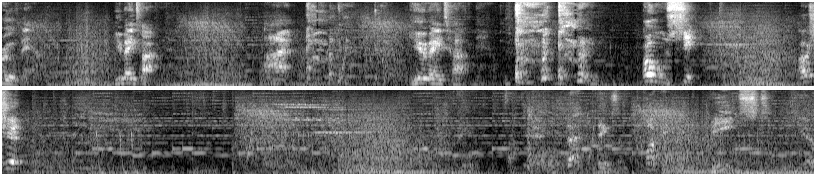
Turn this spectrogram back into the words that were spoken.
Groove now. You may talk now. I. You may talk now. oh shit! oh shit! That thing's a fucking beast. Yep.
